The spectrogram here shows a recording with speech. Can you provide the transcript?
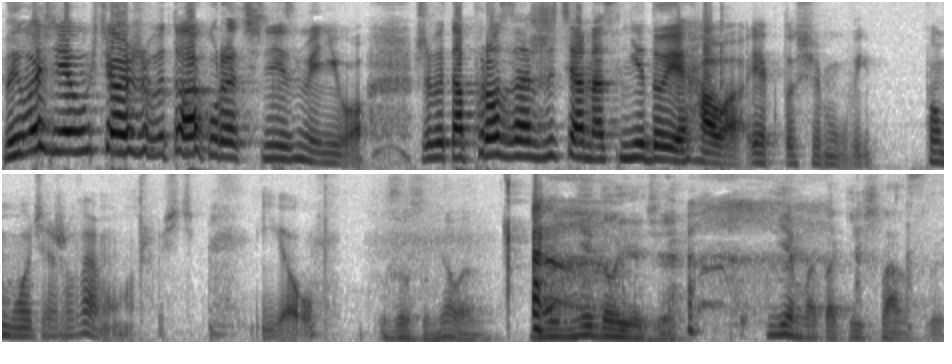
No i właśnie ja bym chciała, żeby to akurat się nie zmieniło. Żeby ta proza życia nas nie dojechała, jak to się mówi. Po młodzieżowemu oczywiście. Jo. Zrozumiałem. Nie, nie dojedzie. Nie ma takiej szansy.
